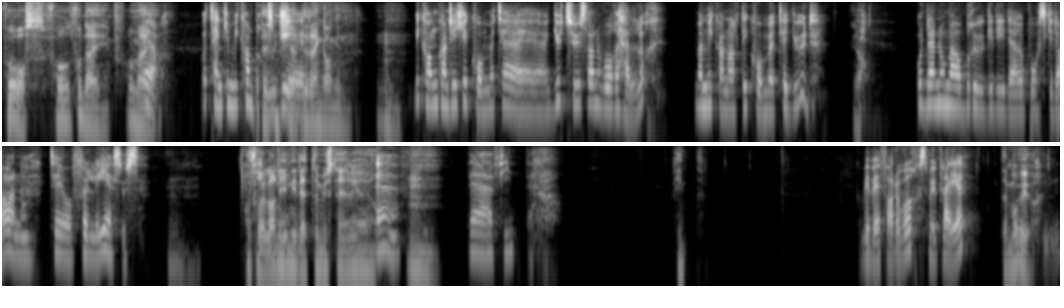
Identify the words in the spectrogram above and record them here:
for oss, for, for deg, for meg, Ja. Og tenke vi kan bruke det som skjedde den gangen. Mm. Vi kan kanskje ikke komme til gudshusene våre heller, men vi kan alltid komme til Gud. Ja. Og det er noe med å bruke de der påskedagene til å følge Jesus. Mm. Og følge han inn i dette mysteriet. Ja. Mm. det er fint, det. Fint. Kan vi be Fader vår, som vi pleier? Det må vi gjøre. Mm.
